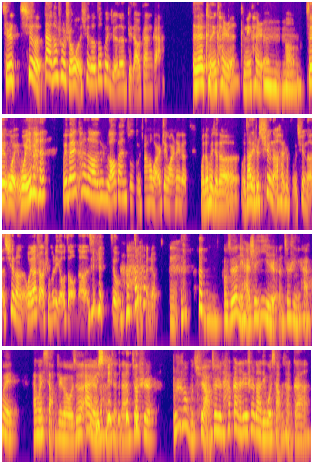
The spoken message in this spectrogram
其实去了大多数时候我去的都会觉得比较尴尬，呃，肯定看人，肯定看人，嗯嗯，所以我我一般。我一般看到就是老板组，然后玩这玩那个，我都会觉得我到底是去呢还是不去呢？去了我要找什么理由走呢？就就就反正，嗯 嗯，我觉得你还是艺人，就是你还会还会想这个。我觉得爱人的很简单，就 是不是说不去啊，就是他干的这个事儿到底我想不想干？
